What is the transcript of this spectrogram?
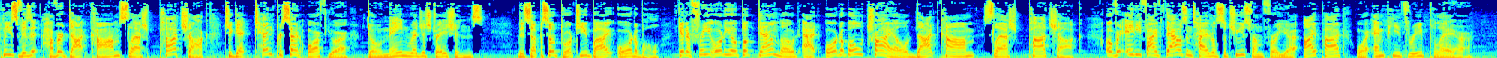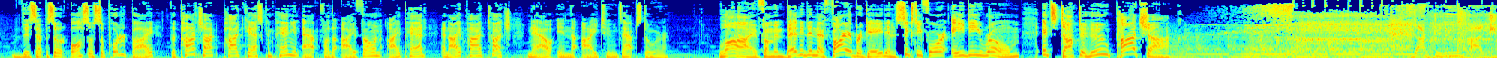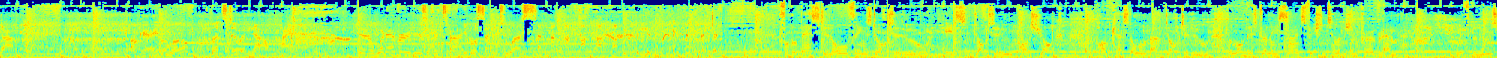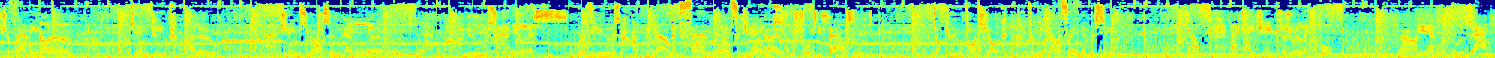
Please visit hover.com slash podshock to get 10% off your domain registrations. This episode brought to you by Audible. Get a free audiobook download at audibletrial.com slash podshock. Over 85,000 titles to choose from for your iPod or MP3 player. This episode also supported by the Podshock Podcast Companion app for the iPhone, iPad, and iPod Touch, now in the iTunes App Store. Live from embedded in a fire brigade in 64 AD Rome, it's Doctor Who Podshock. Doctor Who Podshock. Okay, well, let's do it. No, I, You know, whatever it is, if it's valuable, send it to us. For the best in all things Doctor Who, it's Doctor Who Podshock, the podcast all about Doctor Who, the longest running science fiction television program. With Louis Trapani, Hello. Ken Deep, hello, James Norton, Hello. Fabulous. reviews, Oh, no. and fan mail for Uh, James. over 40,000. Doctor Who Podshock from the Gallifreyan Embassy. You know, that guy James was really cool. Oh, yeah, we blew that.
